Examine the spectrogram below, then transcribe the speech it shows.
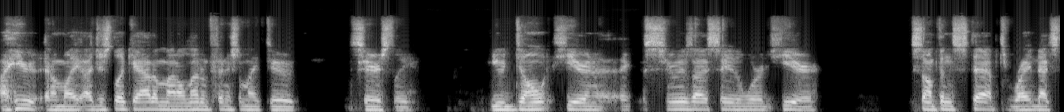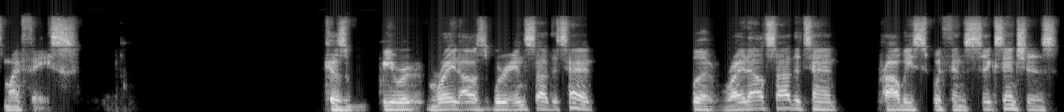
I hear it. And I'm like, I just look at him. I don't let him finish. I'm like, dude, seriously, you don't hear. And as soon as I say the word here, something stepped right next to my face. Cause we were right. I was, we are inside the tent, but right outside the tent, probably within six inches,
